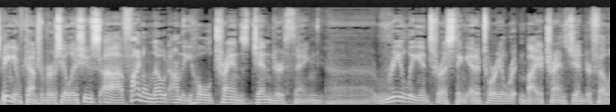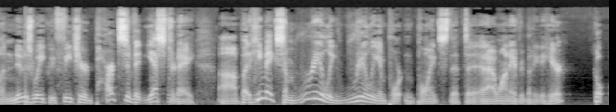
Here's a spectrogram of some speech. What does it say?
Speaking of controversial issues, uh, final note on the whole transgender thing. Uh, really interesting editorial written by a transgender fellow in Newsweek. We featured parts of it yesterday, uh, but he makes some really, really important points that uh, and I want everybody to hear. Cool.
